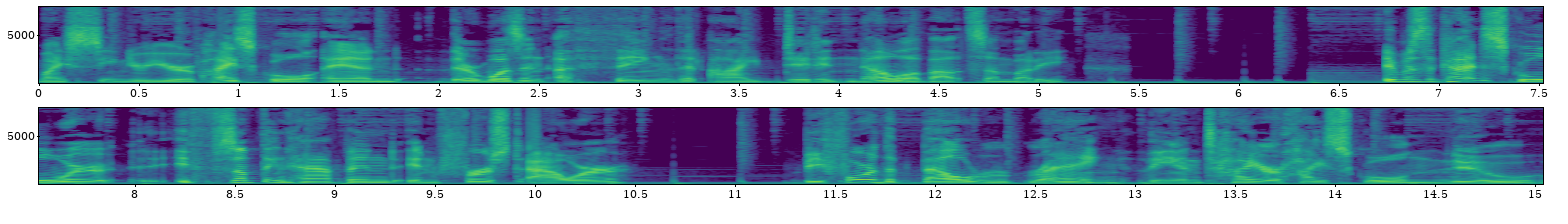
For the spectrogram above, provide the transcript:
my senior year of high school, and there wasn't a thing that I didn't know about somebody. It was the kind of school where if something happened in first hour, before the bell rang, the entire high school knew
